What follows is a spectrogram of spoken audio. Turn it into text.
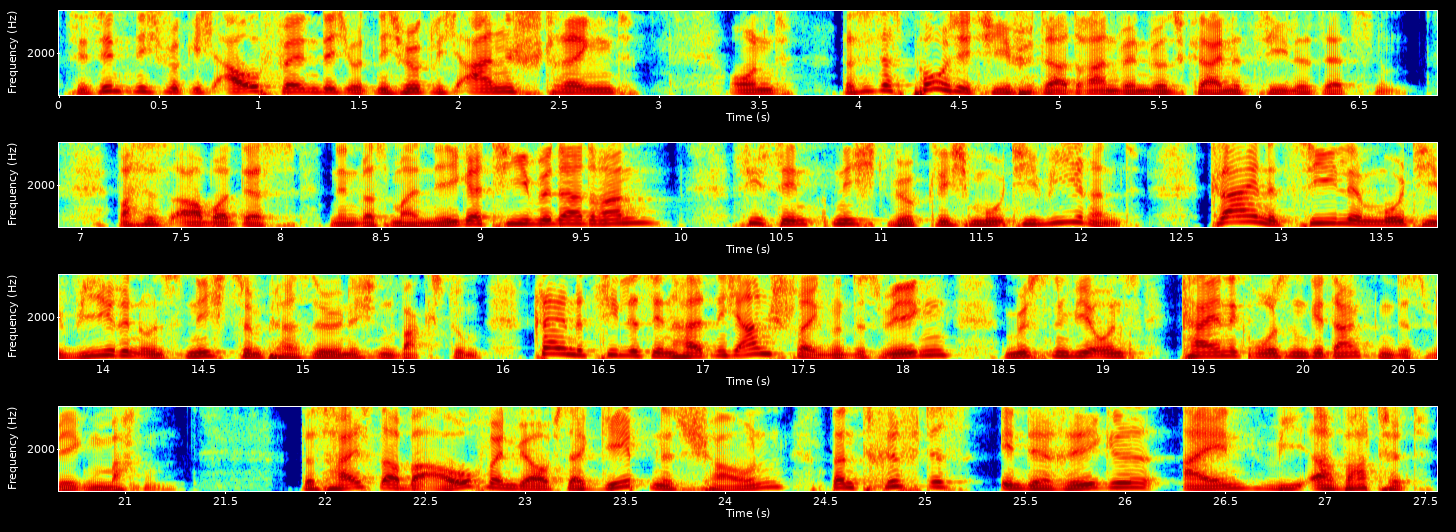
Sie sind nicht wirklich aufwendig und nicht wirklich anstrengend. Und das ist das Positive daran, wenn wir uns kleine Ziele setzen. Was ist aber das, nennen wir es mal Negative daran? Sie sind nicht wirklich motivierend. Kleine Ziele motivieren uns nicht zum persönlichen Wachstum. Kleine Ziele sind halt nicht anstrengend und deswegen müssen wir uns keine großen Gedanken deswegen machen. Das heißt aber auch, wenn wir aufs Ergebnis schauen, dann trifft es in der Regel ein wie erwartet.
